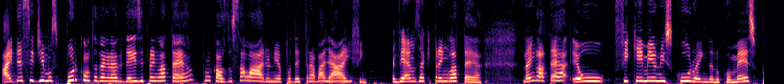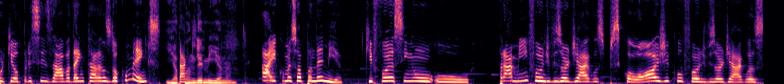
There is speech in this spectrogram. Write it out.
Aí decidimos, por conta da gravidez, ir pra Inglaterra, por causa do salário, não ia poder trabalhar, enfim. Viemos aqui pra Inglaterra. Na Inglaterra, eu fiquei meio no escuro ainda no começo, porque eu precisava da entrada nos documentos. E a Tá aqui. pandemia, né? Aí começou a pandemia. Que foi assim o. o para mim foi um divisor de águas psicológico, foi um divisor de águas.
